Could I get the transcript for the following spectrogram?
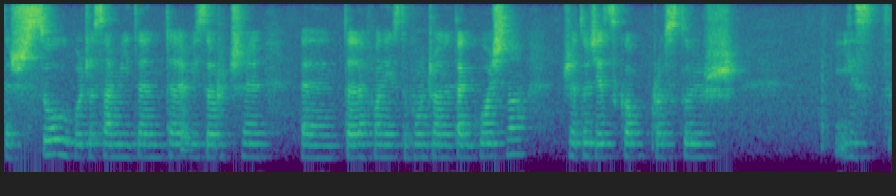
też słuch, bo czasami ten telewizor czy y, telefon jest włączony tak głośno, że to dziecko po prostu już jest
